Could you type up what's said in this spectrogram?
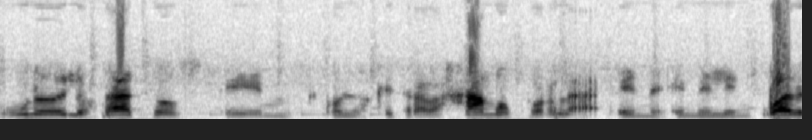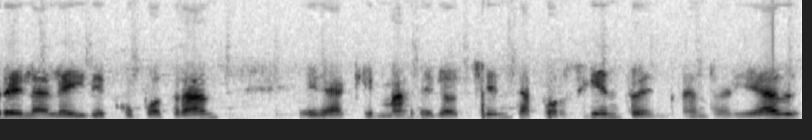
uno de los datos eh, con los que trabajamos por la, en, en el encuadre de la ley de cupo trans era que más del 80%, en, en realidad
